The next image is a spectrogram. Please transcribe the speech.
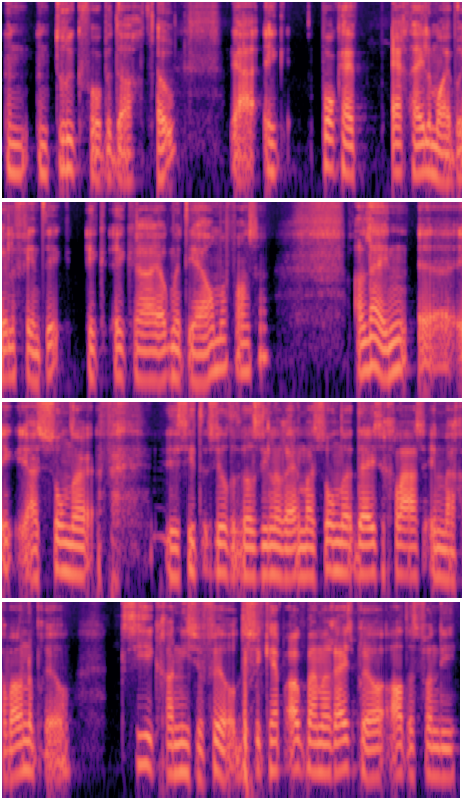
een, een truc voor bedacht. Oh, Ja, ik, Pok heeft echt hele mooie brillen, vind ik. Ik, ik rij ook met die helmen van ze. Alleen, eh, ik, ja, zonder... Je ziet, zult het wel zien, Lorraine, maar zonder deze glazen in mijn gewone bril... zie ik gewoon niet zoveel. Dus ik heb ook bij mijn racebril altijd van die,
